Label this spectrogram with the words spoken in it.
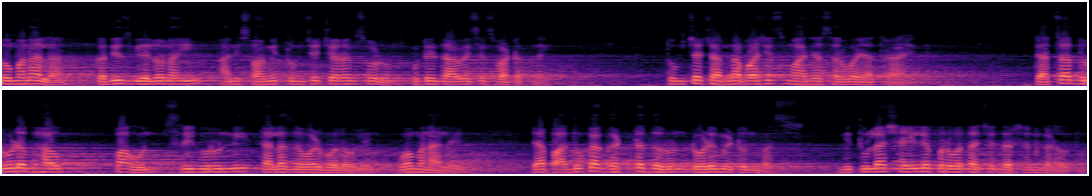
तो म्हणाला कधीच गेलो नाही आणि स्वामी तुमचे चरण सोडून कुठे जावेसेच वाटत नाही. तुमच्या चरणापाशीच माझ्या सर्व यात्रा आहेत. त्याचा दृढ भाव पाहून श्रीगुरूंनी त्याला जवळ बोलवले व म्हणाले या पादुका घट्ट धरून डोळे मिटून बस. मी तुला शैल्य पर्वताचे दर्शन घडवतो.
